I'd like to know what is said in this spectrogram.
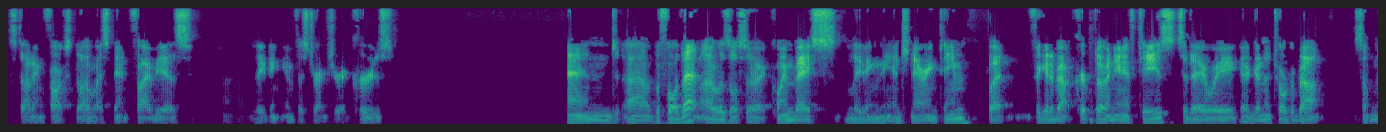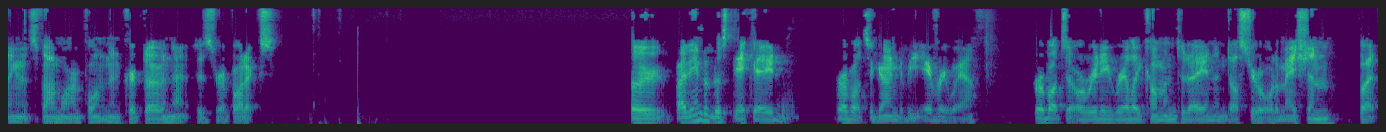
starting Foxglove, I spent five years uh, leading infrastructure at Cruise. And uh, before that, I was also at Coinbase leading the engineering team. But forget about crypto and NFTs. Today, we are going to talk about something that's far more important than crypto, and that is robotics. So by the end of this decade, robots are going to be everywhere. Robots are already really common today in industrial automation, but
